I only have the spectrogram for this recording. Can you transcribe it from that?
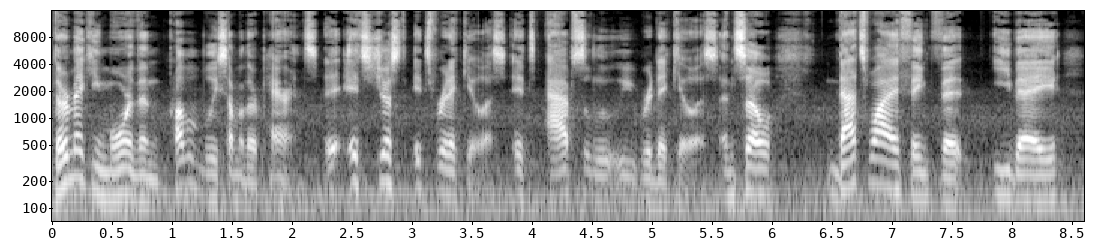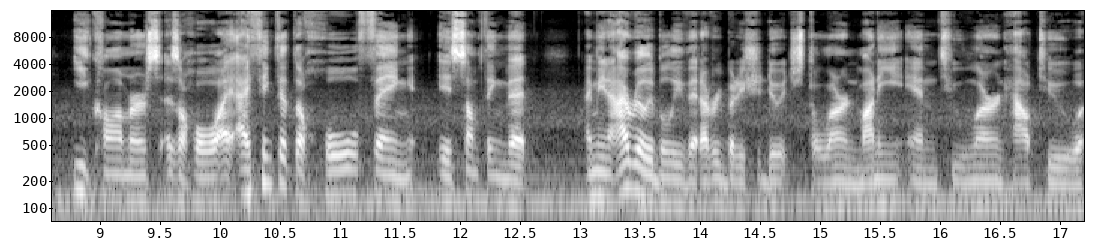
they're making more than probably some of their parents. It's just it's ridiculous. It's absolutely ridiculous. And so that's why i think that ebay e-commerce as a whole I, I think that the whole thing is something that I mean, I really believe that everybody should do it just to learn money and to learn how to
